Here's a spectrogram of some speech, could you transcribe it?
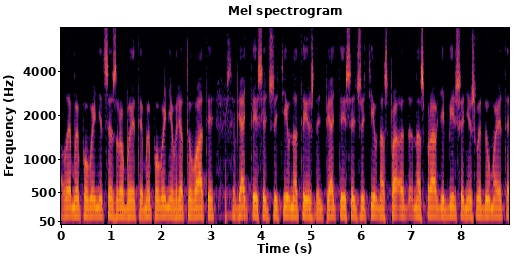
Але ми повинні це зробити. Ми повинні врятувати 5 тисяч життів на тиждень, 5 тисяч життів наспра- насправді більше, ніж ви думаєте.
